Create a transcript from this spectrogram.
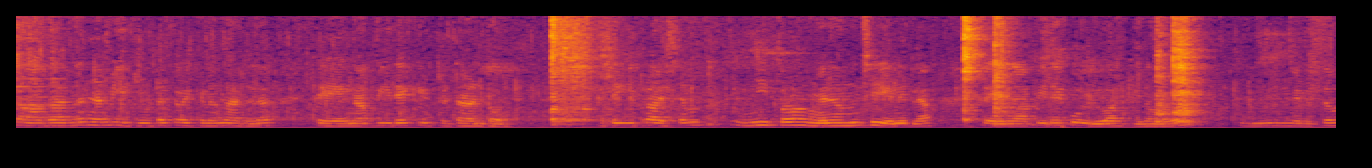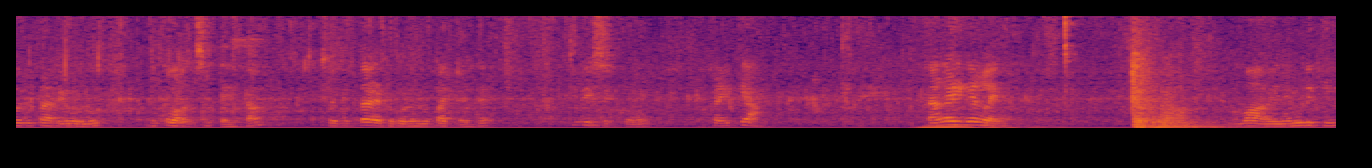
സാധാരണ ഞാൻ ബീറ്റ്റൂട്ടൊക്കെ വെക്കണത് നല്ല തേങ്ങാപ്പീരയൊക്കെ ഇട്ടിട്ടാണ് കേട്ടോ അപ്പോൾ ഈ പ്രാവശ്യം ഇനിയിപ്പോൾ അങ്ങനെയൊന്നും ചെയ്യണില്ല. തേങ്ങാപ്പീരയൊക്കെ ഒഴിവാക്കി നമ്മൾ ഇനി ഇങ്ങനത്തെ ഒരു കറിയുള്ളൂ. ഇത് കുറച്ചിട്ടേക്കാം. ചെറുതായിട്ട് കൂടെ ഒന്ന് പറ്റട്ടെ. വിശക്കോ കഴിക്കാം. ഞാൻ കഴിക്കണല്ലേ? വാവിനെ വിളിക്കും.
